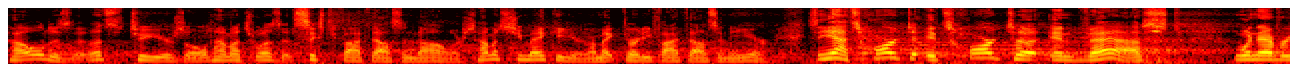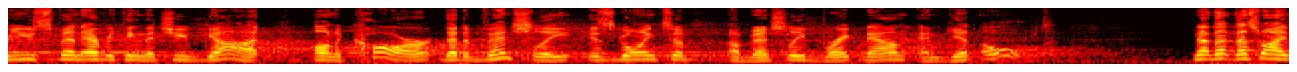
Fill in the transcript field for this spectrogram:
How old is it? That's two years old. How much was it? Sixty-five thousand dollars. How much do you make a year? I make 35,000 a year. So yeah, it's hard to it's hard to invest whenever you spend everything that you've got on a car that eventually is going to eventually break down and get old. Now that, that's why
